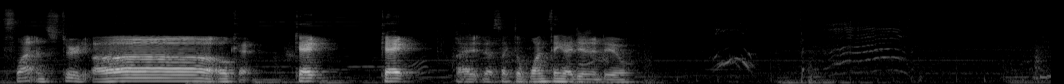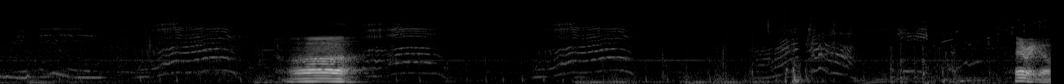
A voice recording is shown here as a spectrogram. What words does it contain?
Flat and sturdy. Uh, okay. Okay. Okay. I, that's like the one thing I didn't do. Uh. There we go.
